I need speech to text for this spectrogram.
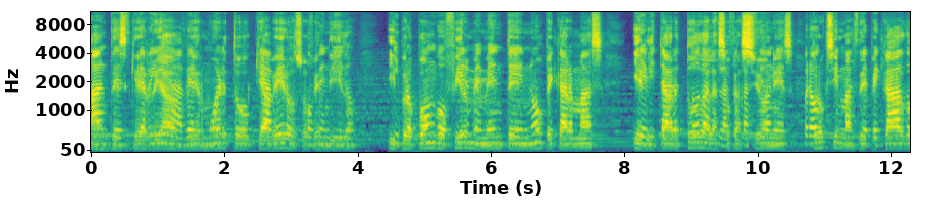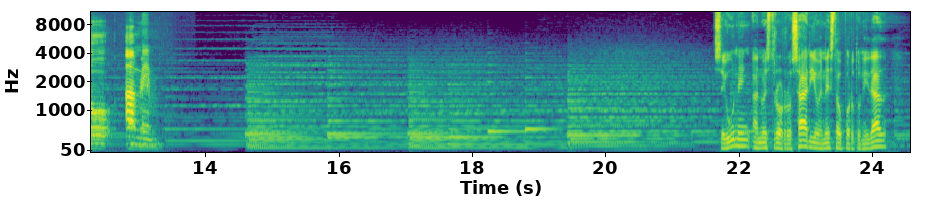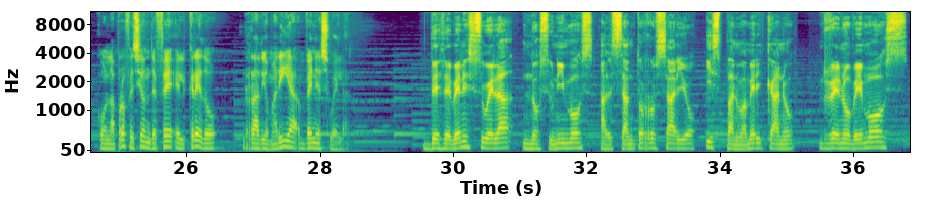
Antes querría haber muerto que haberos ofendido, y propongo firmemente no pecar más y evitar todas las ocasiones próximas de pecado. Amén. se unen a nuestro rosario en esta oportunidad con la profesión de fe El Credo Radio María Venezuela. Desde Venezuela nos unimos al Santo Rosario Hispanoamericano. Renovemos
